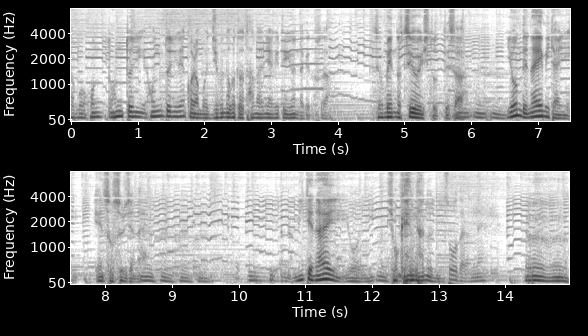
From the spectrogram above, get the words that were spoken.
いやもうほん本当に本当にねこれはもう自分のことを棚に上げて言うんだけどさ譜面の強い人ってさ、うんうんうん。読んでないみたいに演奏するじゃない、うんうんうん見てないよううんに初見なのに、そうだよねうんうん、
